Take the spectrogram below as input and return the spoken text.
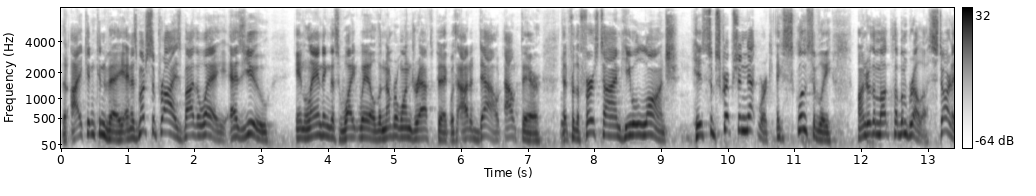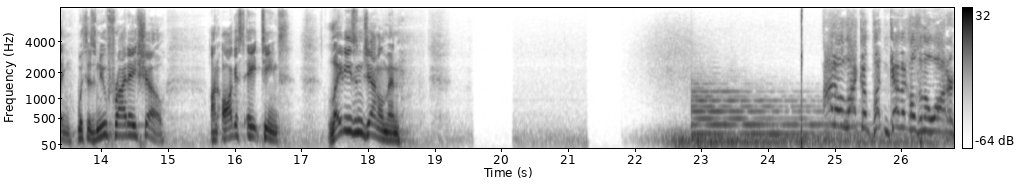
that I can convey, and as much surprise, by the way, as you in landing this white whale, the number one draft pick, without a doubt, out there, that for the first time he will launch his subscription network exclusively under the Mug Club umbrella, starting with his new Friday show on August 18th. Ladies and gentlemen, I don't like them putting chemicals in the water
